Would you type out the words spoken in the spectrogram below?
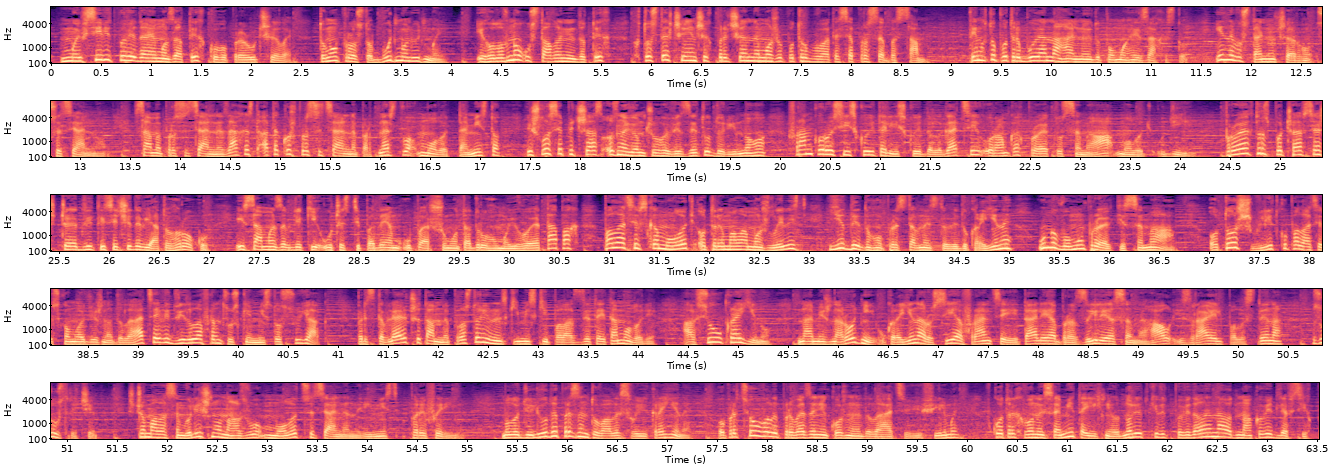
Ми всі відповідаємо за тих, кого приручили. Тому просто будьмо людьми. І головно уставлені до тих, хто з тих чи інших причин не може потурбуватися про себе сам. Тим, хто потребує нагальної допомоги і захисту, і не в останню чергу соціального. Саме про соціальний захист, а також про соціальне партнерство, молодь та місто йшлося під час ознайомчого візиту до рівного франко-російсько-італійської делегації у рамках проекту СМА Молодь у дії. Проект розпочався ще 2009 року, і саме завдяки участі ПДМ у першому та другому його етапах палацівська молодь отримала можливість єдиного представництва від України у новому проєкті СМА. Отож, влітку палацівська молодіжна делегація відвідала французьке місто Суяк, представляючи там не просто Рівненський міський палац дітей та молоді, а всю Україну. На міжнародній Україна, Росія, Франція, Італія, Бразилія, Сенегал, Ізраїль, Палестина. Зустрічі, що мала символічну назву Молодь, соціальна нерівність периферії. Молоді люди презентували свої країни, опрацьовували привезені кожною делегацією фільми, в котрих вони самі та їхні однолітки відповідали на однакові для всіх питання.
